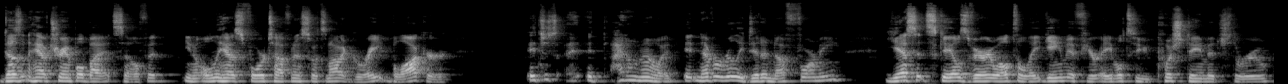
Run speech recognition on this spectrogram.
doesn't have trample by itself. It you know only has four toughness so it's not a great blocker. It just it, i don't know. It, it never really did enough for me. Yes it scales very well to late game if you're able to push damage through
